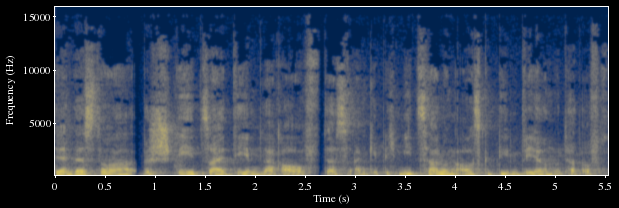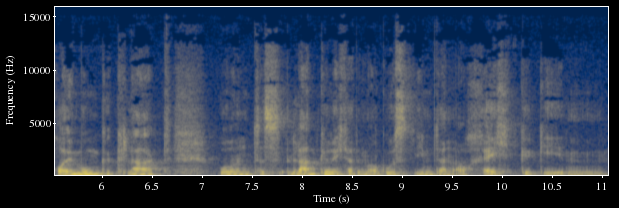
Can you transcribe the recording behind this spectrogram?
Der Investor besteht seitdem darauf, dass angeblich Mietzahlungen ausgeblieben wären und hat auf Räumung geklagt. Und das Landgericht hat im August ihm dann auch Recht gegeben.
